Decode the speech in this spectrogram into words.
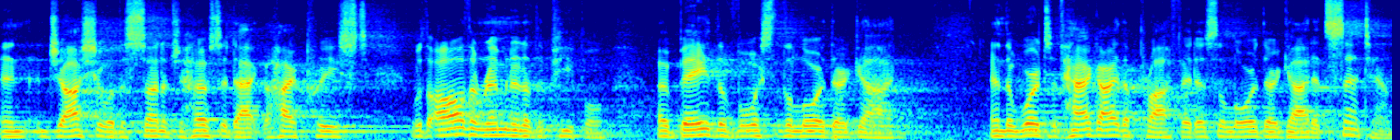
and Joshua, the son of Jehozadak, the high priest, with all the remnant of the people, obeyed the voice of the Lord their God, and the words of Haggai the prophet, as the Lord their God had sent him.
